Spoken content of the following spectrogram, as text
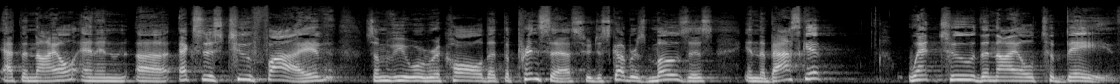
at the Nile, and in uh, Exodus 2 5, some of you will recall that the princess who discovers Moses in the basket went to the Nile to bathe.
